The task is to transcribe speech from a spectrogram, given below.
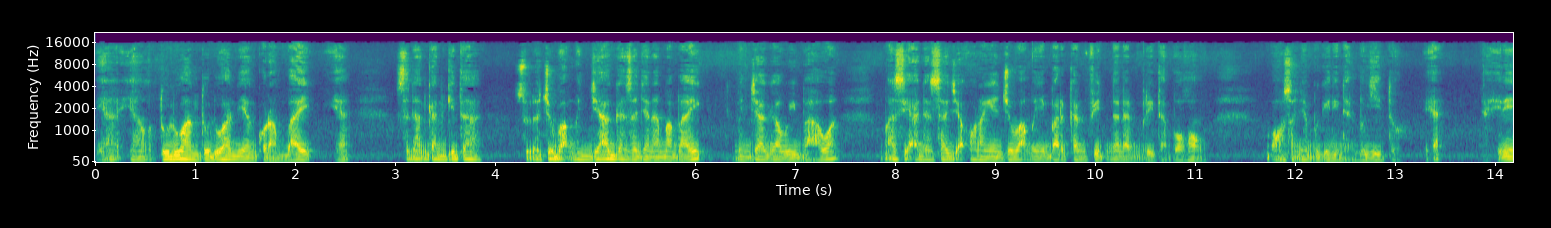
ya yang tuduhan-tuduhan yang kurang baik ya. Sedangkan kita sudah coba menjaga saja nama baik, menjaga wibawa, masih ada saja orang yang coba menyebarkan fitnah dan berita bohong. Bahwasanya begini dan begitu ya. Nah, ini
